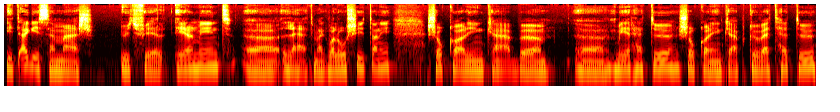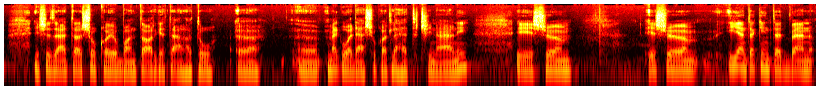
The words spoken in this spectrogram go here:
itt egészen más ügyfél élményt uh, lehet megvalósítani, sokkal inkább uh, mérhető, sokkal inkább követhető, és ezáltal sokkal jobban targetálható megoldásokat lehet csinálni, és, és ilyen tekintetben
